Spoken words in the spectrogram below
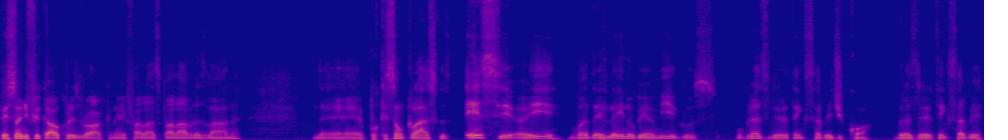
personificar o Chris Rock, né, e falar as palavras lá, né? né, porque são clássicos. Esse aí, Vanderlei no Bem Amigos, o brasileiro tem que saber de cor. O brasileiro tem que saber,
